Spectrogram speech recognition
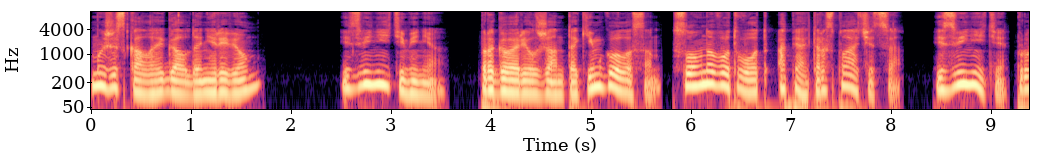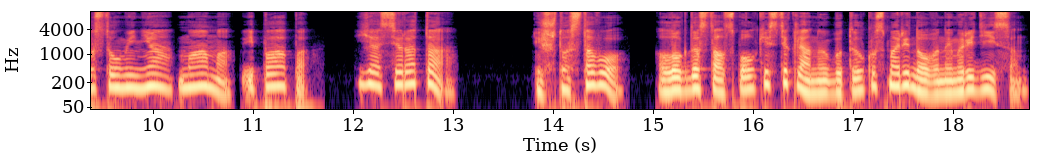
Мы же с Калой и Галда не ревем». «Извините меня», – проговорил Жан таким голосом, словно вот-вот опять расплачется. «Извините, просто у меня мама и папа. Я сирота». И что с того? Лок достал с полки стеклянную бутылку с маринованным редисом,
